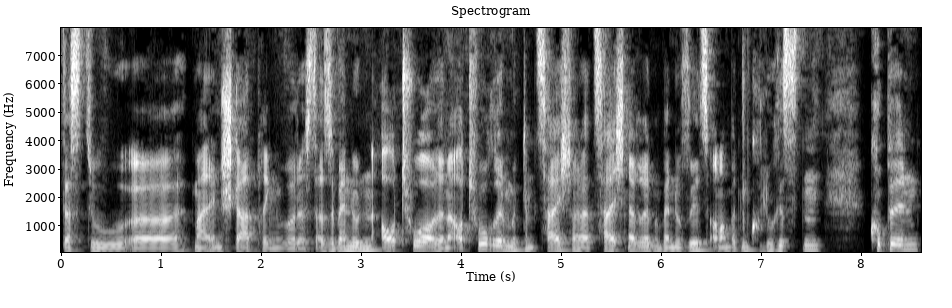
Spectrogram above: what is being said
dass du äh, mal in den Start bringen würdest. Also wenn du einen Autor oder eine Autorin mit einem Zeichner oder Zeichnerin und wenn du willst auch noch mit einem Koloristen kuppeln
